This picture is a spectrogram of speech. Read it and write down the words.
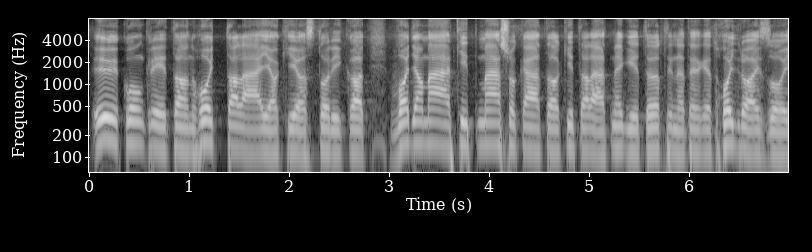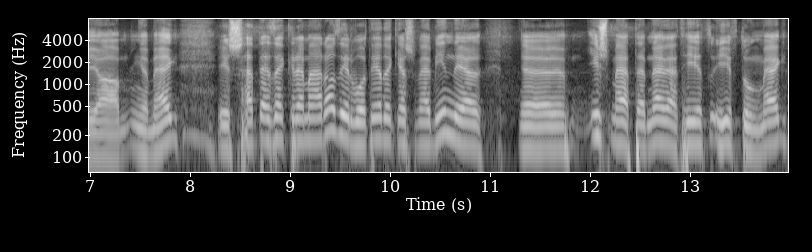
ő konkrétan hogy találja ki a sztorikat, vagy a már kit, mások által kitalált megírt történeteket hogy rajzolja meg. És hát ezekre már azért volt érdekes, mert minél ismertebb nevet hívtunk meg,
